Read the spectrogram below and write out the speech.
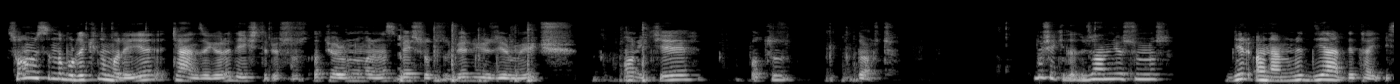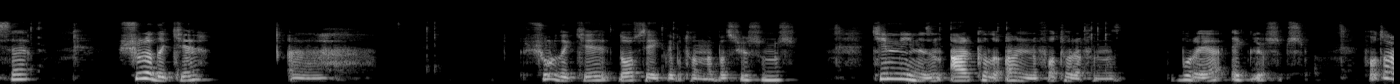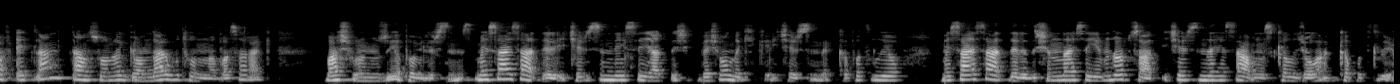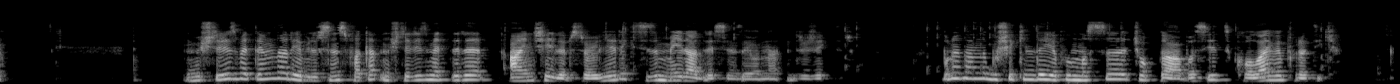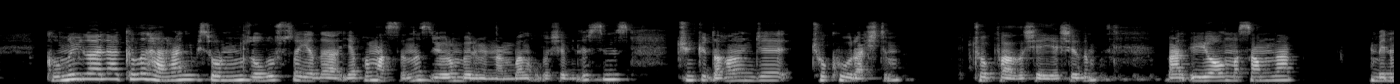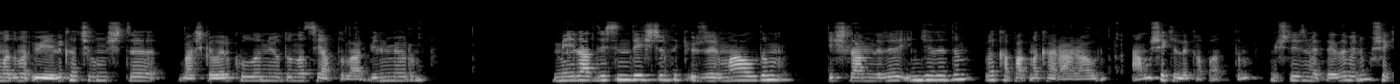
Sonrasında buradaki numarayı kendinize göre değiştiriyorsunuz. Atıyorum numaranız 531 123 12 34. Bu şekilde düzenliyorsunuz. Bir önemli diğer detay ise şuradaki e, şuradaki dosya ekle butonuna basıyorsunuz. Kimliğinizin arkalı önlü fotoğrafını buraya ekliyorsunuz. Fotoğraf eklendikten sonra gönder butonuna basarak başvurunuzu yapabilirsiniz. Mesai saatleri içerisinde ise yaklaşık 5-10 dakika içerisinde kapatılıyor. Mesai saatleri dışındaysa 24 saat içerisinde hesabınız kalıcı olarak kapatılıyor. Müşteri hizmetlerini de arayabilirsiniz fakat müşteri hizmetleri aynı şeyleri söyleyerek sizin mail adresinize yönlendirecektir. Bu nedenle bu şekilde yapılması çok daha basit, kolay ve pratik. Konuyla alakalı herhangi bir sorununuz olursa ya da yapamazsanız yorum bölümünden bana ulaşabilirsiniz. Çünkü daha önce çok uğraştım. Çok fazla şey yaşadım. Ben üye olmasam da benim adıma üyelik açılmıştı. Başkaları kullanıyordu. Nasıl yaptılar bilmiyorum. Mail adresini değiştirdik. Üzerime aldım. işlemleri inceledim ve kapatma kararı aldım. Ben bu şekilde kapattım. Müşteri hizmetleri de beni bu şekilde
